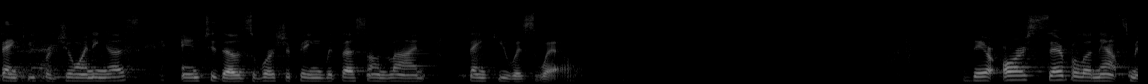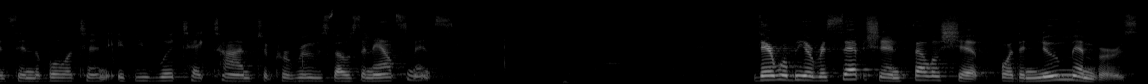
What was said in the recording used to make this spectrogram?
Thank you for joining us, and to those worshiping with us online, thank you as well. There are several announcements in the bulletin. If you would take time to peruse those announcements. There will be a reception fellowship for the new members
